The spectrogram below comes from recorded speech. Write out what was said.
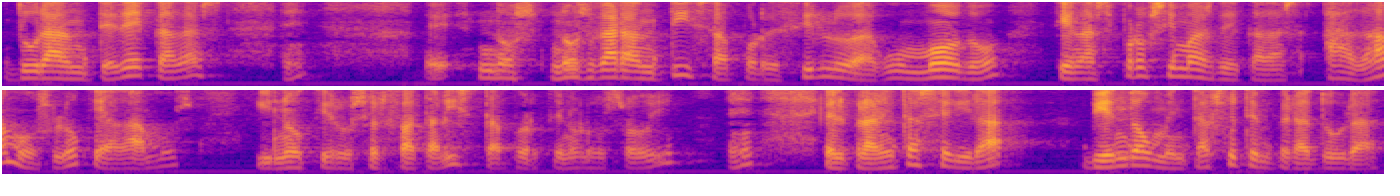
durante décadas, ¿eh? nos, nos, garantiza, por decirlo de algún modo, que en las próximas décadas hagamos lo que hagamos, y no quiero ser fatalista porque no lo soy, el planeta seguirá viendo aumentar su temperatura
